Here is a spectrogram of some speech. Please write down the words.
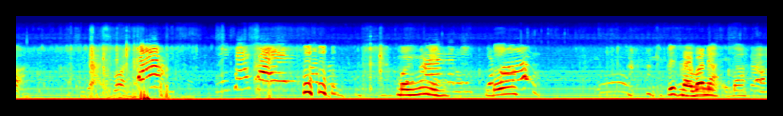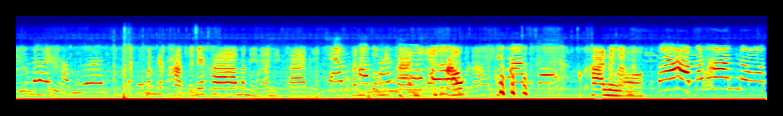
บ่สิได้บ่นี่ ป้าไม่ใช่ใค รเบิ่งนู่นนี่เบิ่งเป็นไหนบ่นี่ได้บ่ทำเลยทำเลยมันก็ขัดแต่ในค่ามันนี่นะนี่ค่านี่ทันตัวมีค่านี่ยังเอาบ่ได้ค่าหนึ่งอ๋อป้ามาทานหนอด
